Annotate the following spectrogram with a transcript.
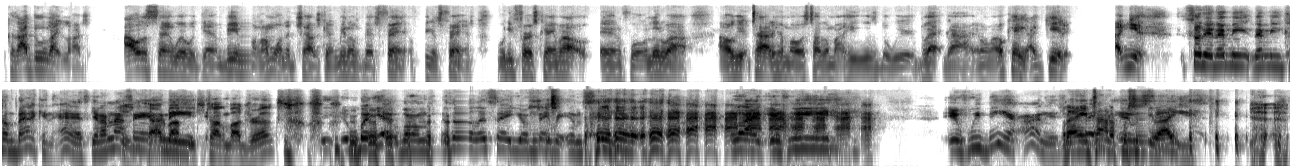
because I do like Logic. I was the same way with Gambino, and I'm one of Childish Gambino's best fan, biggest fans. When he first came out, and for a little while, I would get tired of him always talking about he was the weird black guy, and I'm like, okay, I get it, I get it. so then let me let me come back and ask. And I'm not Yeah, you saying I about mean, Future talking about drugs? but yeah. Well, I'm- so let's say your favorite MC. like if we- if we being honest, but I ain't trying to favorite push you, right?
